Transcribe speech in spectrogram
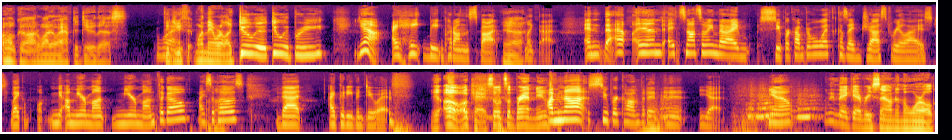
oh God, why do I have to do this? Did you, th- when they were like, do it, do it, Bree? Yeah, I hate being put on the spot. Yeah. like that. And that, and it's not something that I'm super comfortable with because I just realized, like a mere month, mere month ago, Uh-huh. I suppose, that I could even do it. Yeah. Oh, okay. So it's a brand new. I'm thing. not super confident in it yet. You know? Let me make every sound in the world.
